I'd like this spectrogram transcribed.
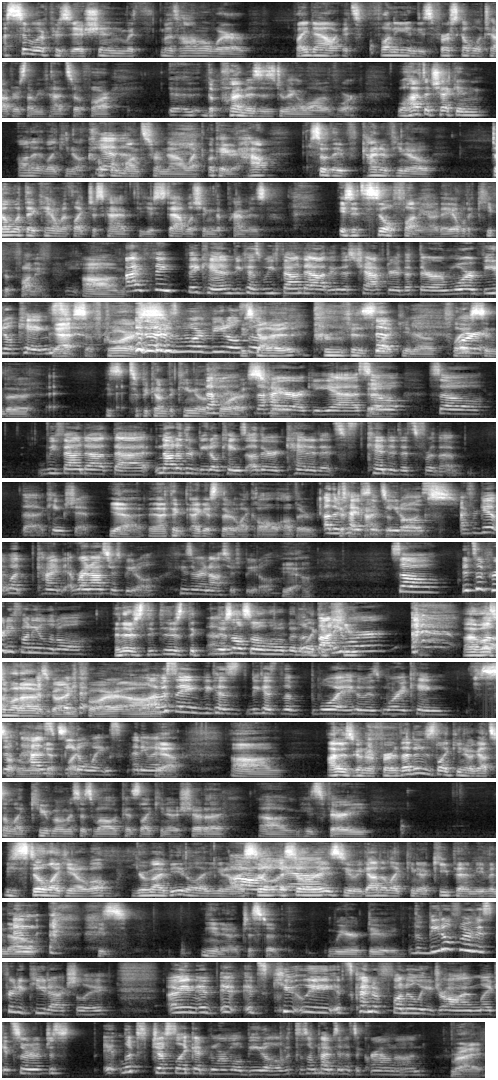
a similar position with Mitama where right now it's funny in these first couple of chapters that we've had so far uh, the premise is doing a lot of work. We'll have to check in on it like, you know, a couple Yeah. months from now like okay, how so they've kind of, you know, done what they can with like just kind of the establishing the premise. Is it still funny? Are they able to keep it funny? Um, I think they can because we found out in this chapter that there are more beetle kings. yes, of course. There's more beetles. He's so got to prove his like you know place Or- in the he's to become the king of the, the, forest. the or- hierarchy, yeah. So so we found out that not other beetle kings, other candidates candidates for the the kingship. yeah, and I think I guess they're like all other Other types of beetles. bugs. I forget what kind rhinoceros beetle. He's a rhinoceros beetle. Yeah, So it's a pretty funny little, and there's the, there's the there's also a little bit of like body a cute. horror. That wasn't what I was going Okay. for. Um, Well, I was saying because because the boy who is Moriking has beetle like- wings. Anyway, yeah. Um, I was going to refer that is like you know got some like cute moments as well because like you know Shota, um, he's very. He's still like you know well you're my beetle like, you know I Oh, still I still yeah. raised you we gotta like you know keep him even though And- he's you know just a weird dude The beetle form is pretty cute, actually. I mean, it, it it's cutely, it's kind of funnily drawn. Like it's sort of just, it looks just like a normal beetle, but sometimes it has a crown on. right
